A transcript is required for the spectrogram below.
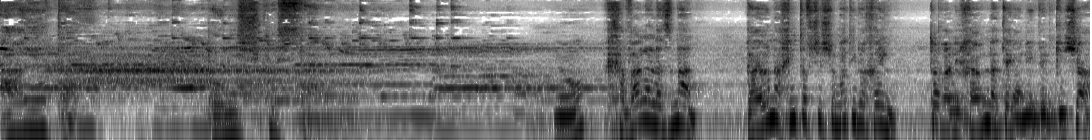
אריה טייב, פוליש קריסטל. נו? חבל על הזמן. רעיון הכי טוב ששמעתי בחיים. טוב, אני חייב לנתק, אני בפגישה.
